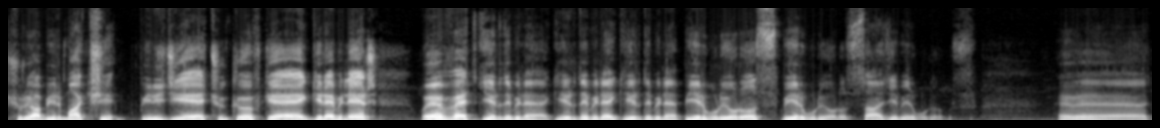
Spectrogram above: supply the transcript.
Şuraya bir maki biniciye çünkü öfke girebilir. Evet girdi bile. Girdi bile girdi bile. Bir vuruyoruz. Bir vuruyoruz. Sadece bir vuruyoruz. Evet.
